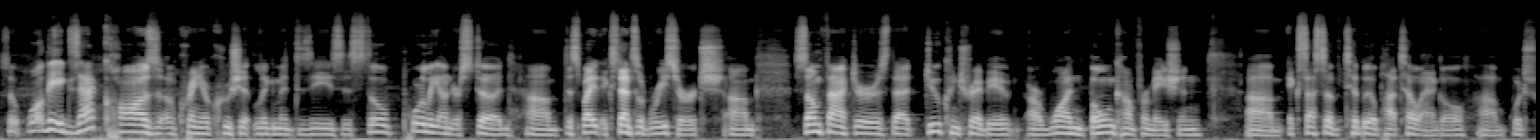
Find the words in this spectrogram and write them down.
So, while the exact cause of cranial cruciate ligament disease is still poorly understood, um, despite extensive research, um, some factors that do contribute are one, bone conformation, um, excessive tibial plateau angle, um, which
